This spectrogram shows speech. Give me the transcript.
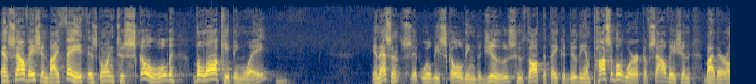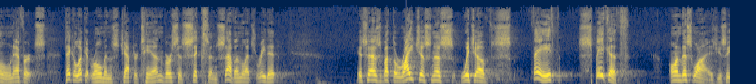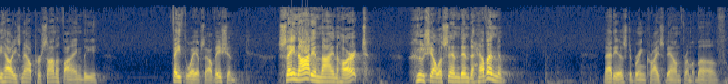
And salvation by faith is going to scold the law keeping way. In essence, it will be scolding the Jews who thought that they could do the impossible work of salvation by their own efforts. Take a look at Romans chapter 10, verses 6 and 7. Let's read it. It says, But the righteousness which of faith speaketh on this wise. You see how he's now personifying the faith way of salvation. Say not in thine heart, Who shall ascend into heaven? That is, to bring Christ down from above.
